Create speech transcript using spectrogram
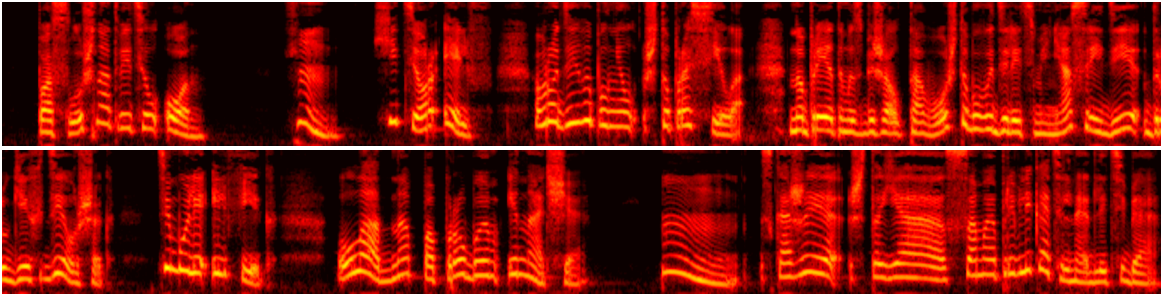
— послушно ответил он. «Хм, Хитер эльф. Вроде и выполнил, что просила, но при этом избежал того, чтобы выделить меня среди других девушек. Тем более эльфик. Ладно, попробуем иначе. Ммм, скажи, что я самая привлекательная для тебя.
